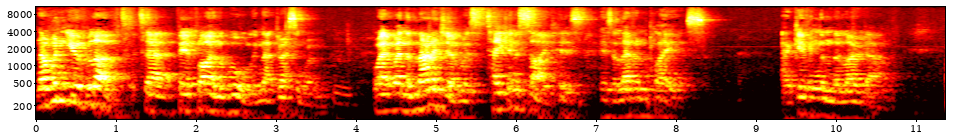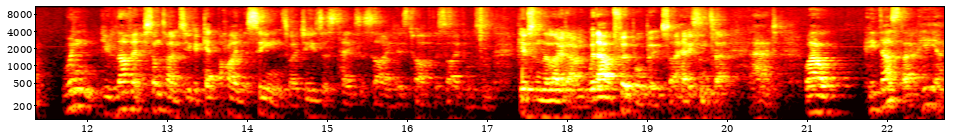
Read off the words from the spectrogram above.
Now, wouldn't you have loved to be a fly on the wall in that dressing room? Mm. When, when the manager was taking aside his, his 11 players and giving them the lowdown. Wouldn't you love it if sometimes you could get behind the scenes where Jesus takes aside his 12 disciples and gives them the lowdown without football boots, I hasten to add? Well, he does that here.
